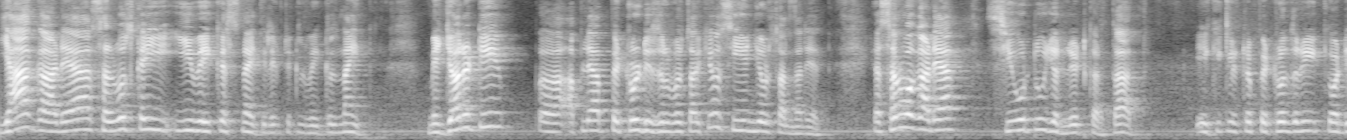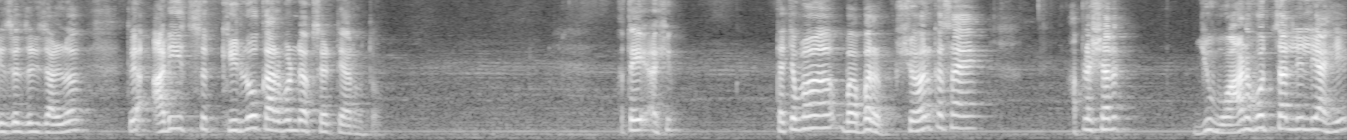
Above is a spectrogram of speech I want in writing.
या गाड्या सर्वच काही ई व्हेकल्स नाहीत इलेक्ट्रिकल व्हेकल नाहीत. मेजॉरिटी आपल्या पेट्रोल डिझेलवर चाल किंवा सी एन जीवर चालणाऱ्या आहेत. या सर्व गाड्या सी ओ टू जनरेट करतात. एक एक लिटर पेट्रोल जरी किंवा डिझेल जरी जाळलं तर अडीच किलो कार्बन डायऑक्साईड तयार होतं. आता अशी त्याच्यामुळं ब बरं शहर कसं आहे? आपल्या शहरात जी वाढ होत चाललेली आहे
